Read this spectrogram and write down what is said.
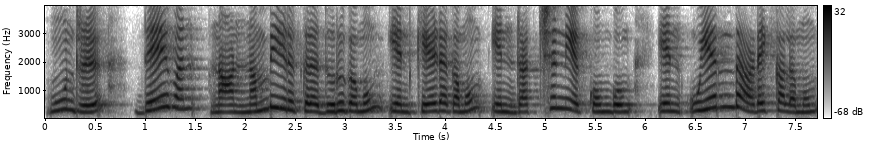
மூன்று தேவன் நான் நம்பியிருக்கிற துருகமும் என் கேடகமும் என் இரட்சண்ய கொம்பும் என் உயர்ந்த அடைக்கலமும்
